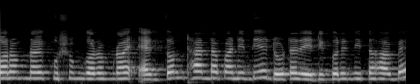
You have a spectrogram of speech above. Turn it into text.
গরম নয়, কুসুম গরম নয়, একদম ঠান্ডা পানি দিয়ে ডোটা রেডি করে নিতে হবে।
